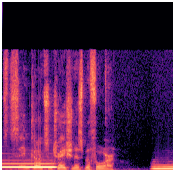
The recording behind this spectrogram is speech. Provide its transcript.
It's the same concentration as before. Beautiful.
